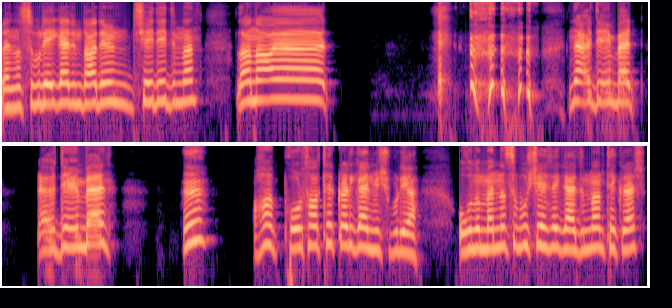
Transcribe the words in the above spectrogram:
Ben nasıl buraya geldim? Daha demin şeydeydim lan. Lan hayır. Neredeyim ben? Neredeyim ben? Hı? Aha portal tekrar gelmiş buraya. Oğlum ben nasıl bu şehre geldim lan tekrar?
